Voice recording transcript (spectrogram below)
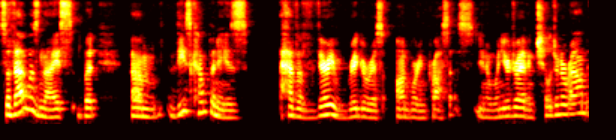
So that was nice, but um, these companies have a very rigorous onboarding process. You know, when you're driving children around,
